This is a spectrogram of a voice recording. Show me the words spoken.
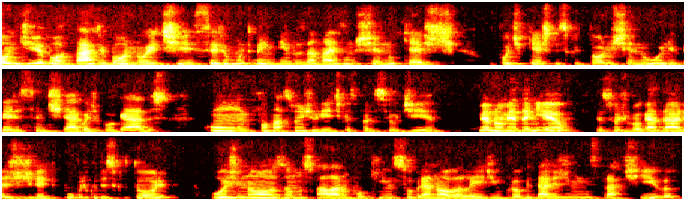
Bom dia, boa tarde, boa noite. Sejam muito bem-vindos a mais um XenuCast, o podcast do escritório Xenu Oliveira e Santiago Advogados, com informações jurídicas para o seu dia. Meu nome é Daniel, eu sou advogado da área de Direito Público do escritório. Hoje nós vamos falar um pouquinho sobre a nova lei de improbidade administrativa,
